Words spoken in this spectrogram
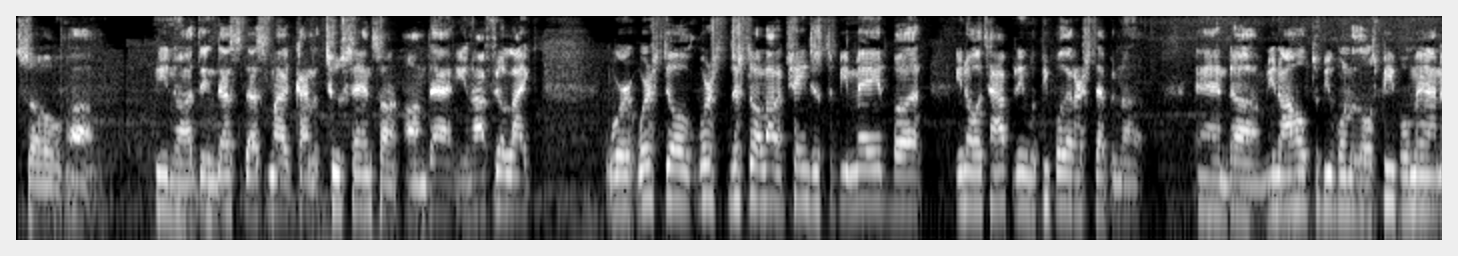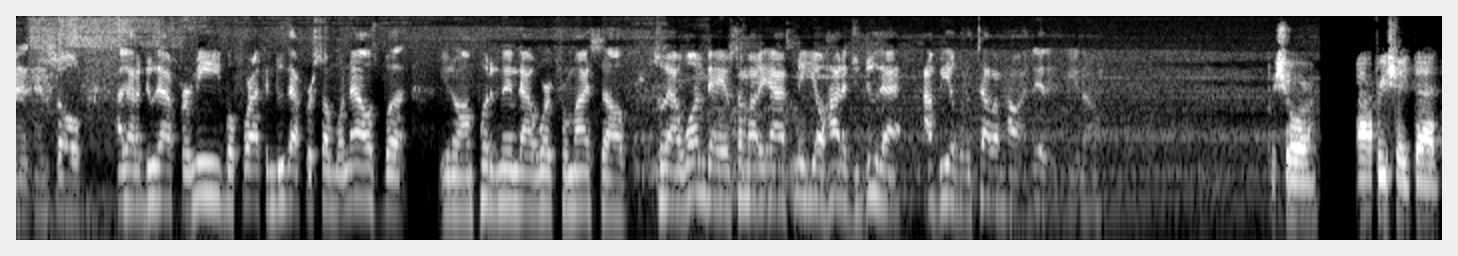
so um, you know i think that's that's my kind of two cents on on that you know i feel like we're we're still we're there's still a lot of changes to be made, but you know it's happening with people that are stepping up. And um, you know, I hope to be one of those people, man. And, and so I got to do that for me before I can do that for someone else. But you know, I'm putting in that work for myself so that one day, if somebody asks me, "Yo, how did you do that?" I'll be able to tell them how I did it. You know. For sure, I appreciate that.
